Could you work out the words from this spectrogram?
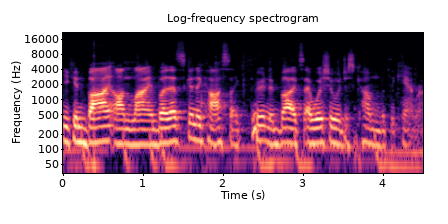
you can buy online, but that's gonna cost like 300 bucks. I wish it would just come with the camera.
